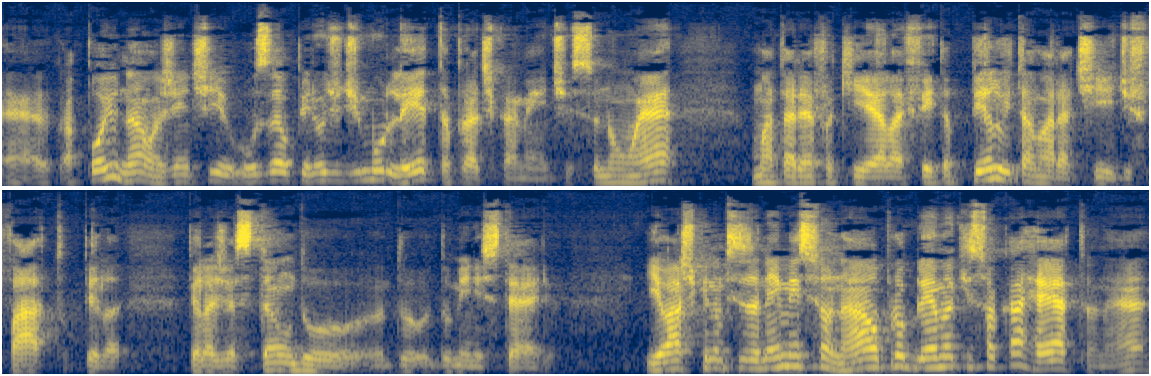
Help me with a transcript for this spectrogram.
É, apoio não, a gente usa o PNUD de muleta praticamente. Isso não é uma tarefa que ela é feita pelo Itamaraty, de fato, pela, pela gestão do, do, do Ministério. E eu acho que não precisa nem mencionar o problema que isso acarreta, né?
